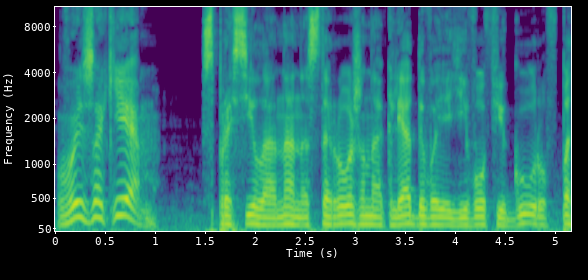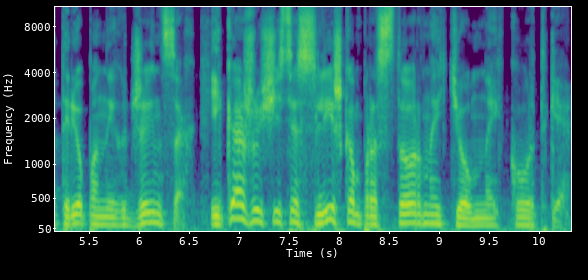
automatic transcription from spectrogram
«Вы за кем?» – спросила она, настороженно оглядывая его фигуру в потрепанных джинсах и кажущейся слишком просторной темной куртке,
